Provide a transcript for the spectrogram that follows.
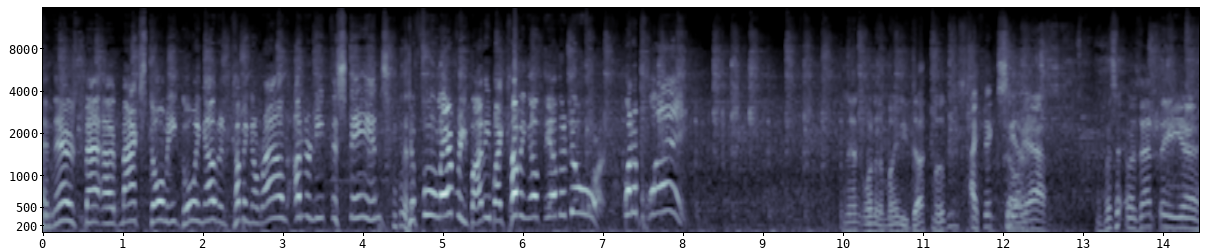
and there's Ma- uh, Max Domi going out and coming around underneath the stands to fool everybody by coming out the other door. What a play! And then one of the Mighty Duck movies. I think so. Yeah. Yeah. Was that, was that the uh,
